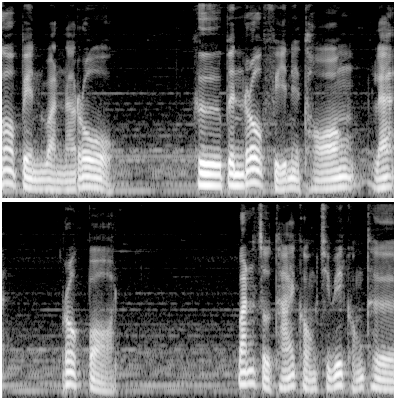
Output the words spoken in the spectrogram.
ก็เป็นวัณโรค คือเป็นโรคฝีในท้องและโรคปอด วันสุดท้ายของชีวิตของเธอ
